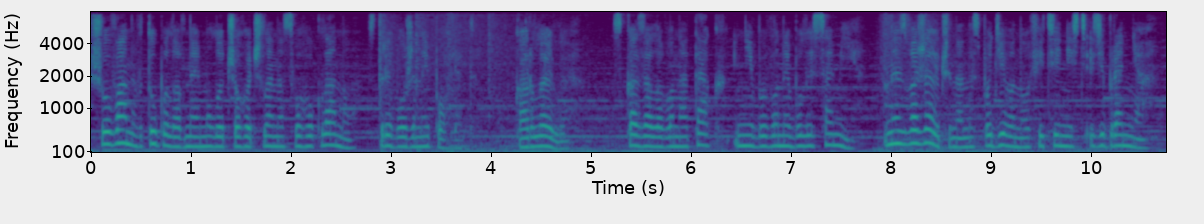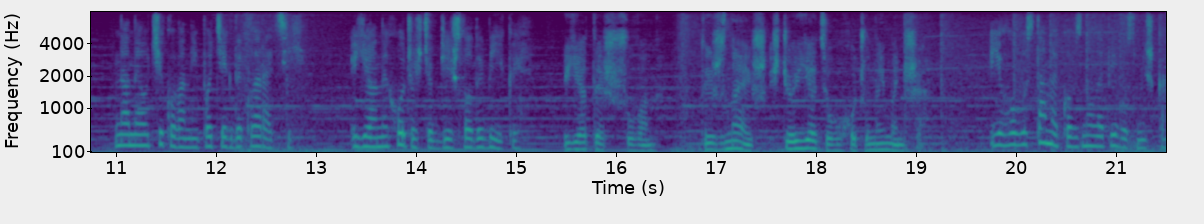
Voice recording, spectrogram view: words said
Шуван втупила в наймолодшого члена свого клану стривожений погляд. Карлайле, сказала вона так, ніби вони були самі, незважаючи на несподівану офіційність зібрання, на неочікуваний потік декларацій. Я не хочу, щоб дійшло до бійки. Я теж, Шуван. Ти ж знаєш, що і я цього хочу найменше. Його вустами ковзнула півусмішка.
